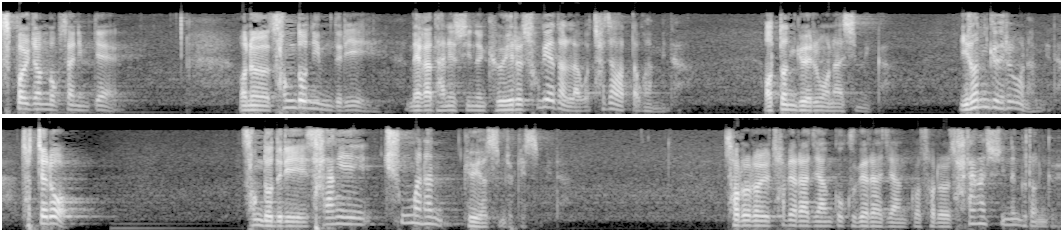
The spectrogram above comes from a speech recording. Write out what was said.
스펄전 목사님께 어느 성도님들이 내가 다닐 수 있는 교회를 소개해달라고 찾아왔다고 합니다. 어떤 교회를 원하십니까? 이런 교회를 원합니다. 첫째로 성도들이 사랑이 충만한 교회였으면 좋겠습니다. 서로를 차별하지 않고 구별하지 않고 서로를 사랑할 수 있는 그런 교회.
